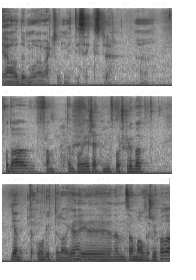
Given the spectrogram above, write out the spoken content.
Ja, det må ha vært sånn 96, tror jeg. Og da fant de på i Skjetten sportsklubb at jente- og guttelaget i den samme aldersgruppa, da,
